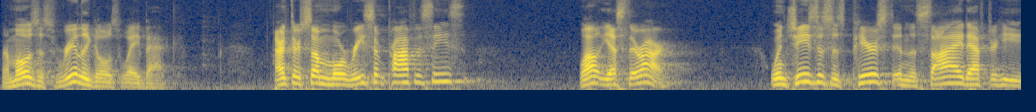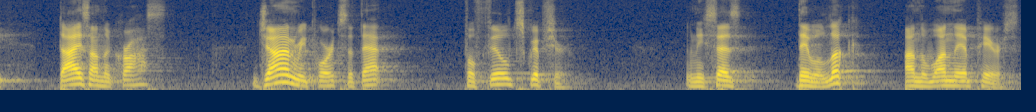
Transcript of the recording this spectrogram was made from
Now, Moses really goes way back. Aren't there some more recent prophecies? Well, yes, there are. When Jesus is pierced in the side after he dies on the cross, John reports that that fulfilled Scripture. And he says, They will look on the one they have pierced.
